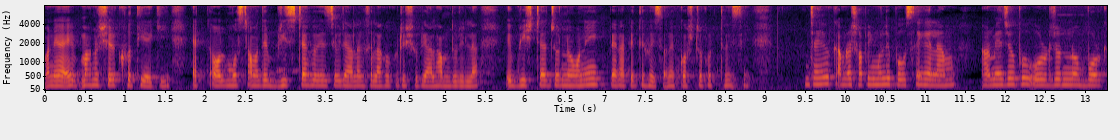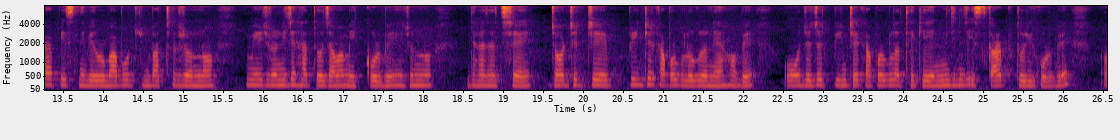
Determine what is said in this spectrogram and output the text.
মানে মানুষের ক্ষতি আর কি। অলমোস্ট আমাদের ব্রিজটা হয়েছে ওইটা আল্লাহ লাখো কোটি শুক্রিয়া, আলহামদুলিল্লাহ। এই ব্রিজটার জন্য অনেক প্যারা পেতে হয়েছে, অনেক কষ্ট করতে হয়েছে। যাই হোক, আমরা শপিং মলে পৌঁছে গেলাম। আর মেজবু ওর জন্য বোরকা পিস নিবে, ওর বাবুর বাচ্চার জন্য, মেয়ের জন্য নিজের হাতেও জামা মেক করবে। এই জন্য দেখা যাচ্ছে জর্জের যে প্রিন্টের কাপড়গুলো ওগুলো নেওয়া হবে, ও জর্জের প্রিন্টের কাপড়গুলো থেকে নিজে নিজে স্কার্ফ তৈরি করবে। ও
